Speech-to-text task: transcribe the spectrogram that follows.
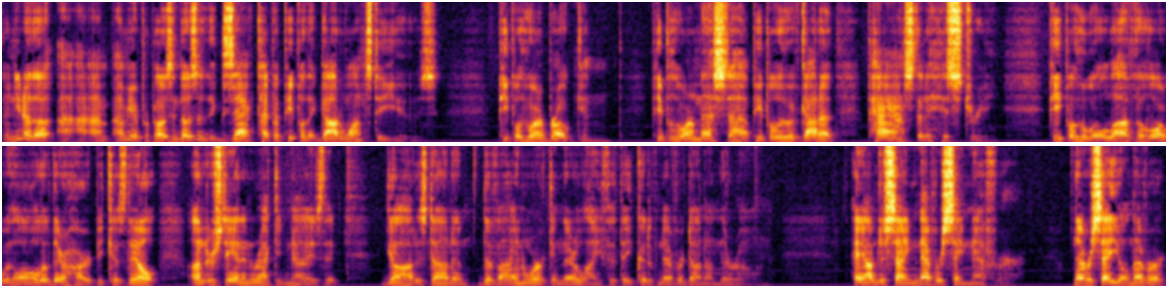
And you know, the, I, I'm here proposing those are the exact type of people that God wants to use. People who are broken, people who are messed up, people who have got a past and a history, people who will love the Lord with all of their heart because they'll understand and recognize that God has done a divine work in their life that they could have never done on their own. Hey, I'm just saying, never say never. Never say you'll never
